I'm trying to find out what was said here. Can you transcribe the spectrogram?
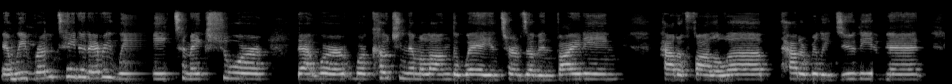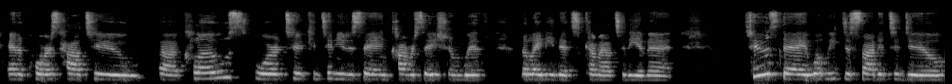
And we rotate it every week to make sure that we're we're coaching them along the way in terms of inviting, how to follow up, how to really do the event, and of course how to uh, close or to continue to stay in conversation with the lady that's come out to the event. Tuesday, what we decided to do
